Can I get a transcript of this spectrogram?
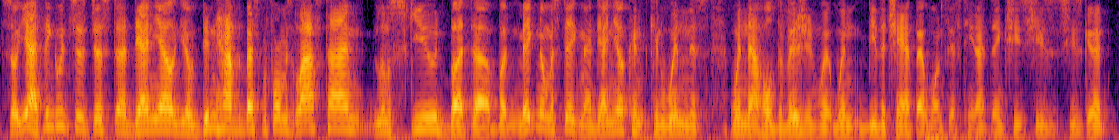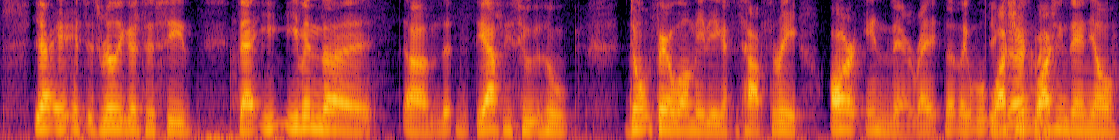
So yeah, I think it was just just uh, Danielle. You know, didn't have the best performance last time, a little skewed, but uh, but make no mistake, man, Danielle can can win this, win that whole division, win, win be the champ at 115. I think she's she's she's good. Yeah, it's it's really good to see that e- even the, um, the the athletes who who don't fare well maybe against the top three are in there, right? Like watching Exactly. watching Danielle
